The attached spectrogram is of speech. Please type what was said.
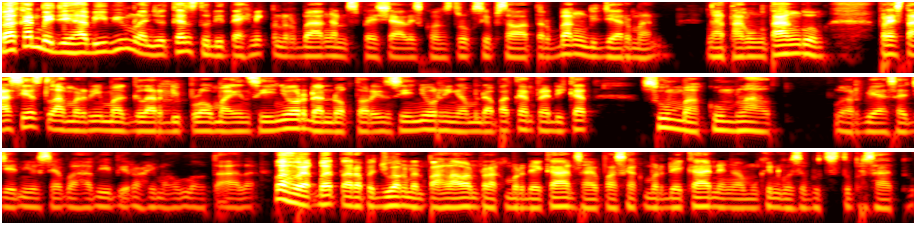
Bahkan B.J. Habibie melanjutkan studi teknik penerbangan spesialis konstruksi pesawat terbang di Jerman. Nggak tanggung-tanggung. Prestasi setelah menerima gelar diploma insinyur dan doktor insinyur hingga mendapatkan predikat summa cum laude. Luar biasa jeniusnya Pak Habibie rahimahullah ta'ala. Wah banyak banget para pejuang dan pahlawan para kemerdekaan sampai pasca kemerdekaan yang nggak mungkin gue sebut satu persatu.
